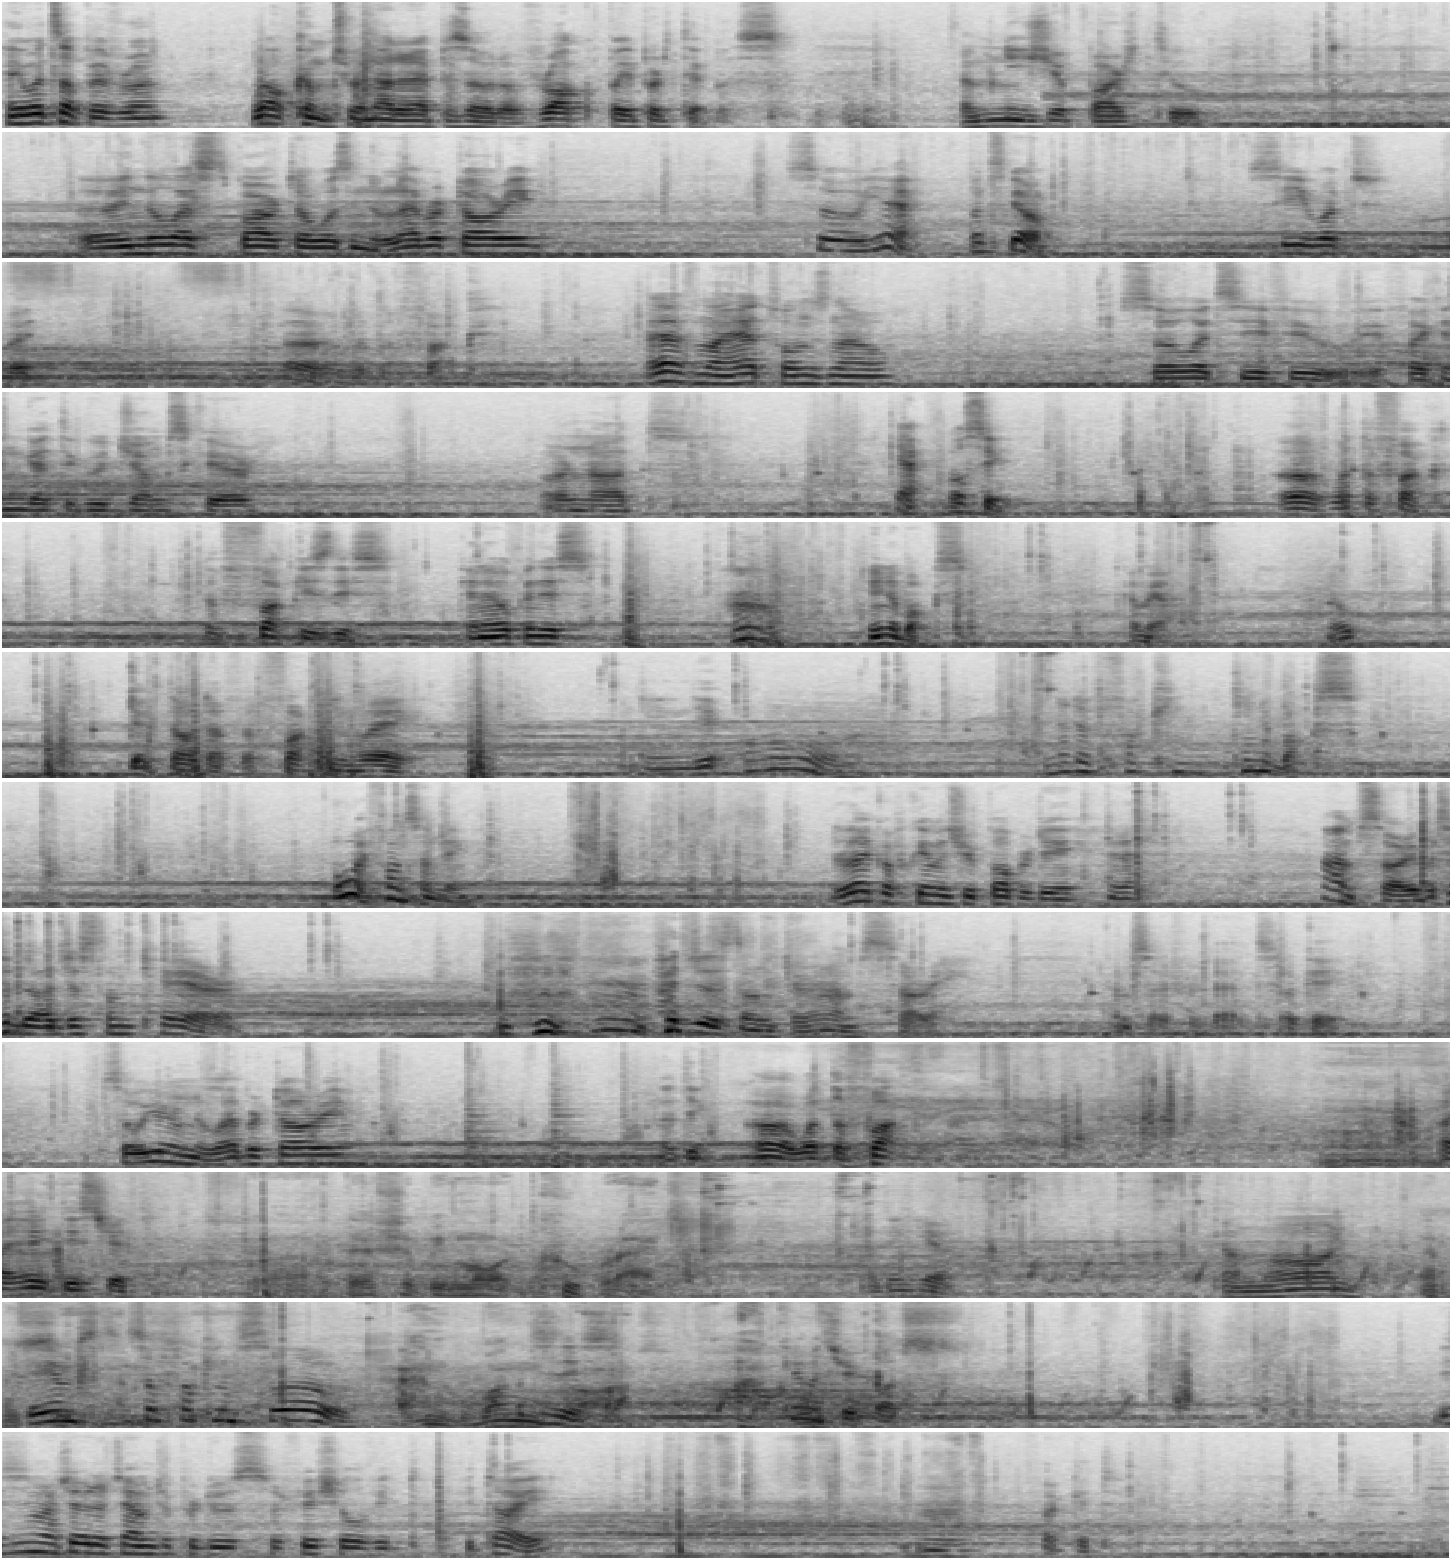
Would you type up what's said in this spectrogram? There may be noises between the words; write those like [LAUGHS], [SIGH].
Hey, what's up, everyone? Welcome to another episode of Rock Paper Tebas Amnesia Part 2. Uh, in the last part, I was in the laboratory. So, yeah, let's go. See what. Wait. Oh, what the fuck. I have my headphones now. So let's see if you if I can get a good jump scare or not. Yeah, we'll see. Oh, what the fuck? The fuck is this? Can I open this? [GASPS] In box. Come here. Nope. Get out of the fucking way. In the oh, another fucking tinderbox. Oh, I found something. The lack of chemistry property. I'm sorry, but [LAUGHS] I just don't care. [LAUGHS] I just don't care, and I'm sorry. I'm sorry for that. Okay. So we're in the laboratory. Nothing. Oh, what the fuck? I hate this shit. Uh, there should be more coop racks. Nothing here. Come on. Damn, so fucking slow. And one What is this? Chemistry pots. This is my third attempt to produce artificial vit vitae. Hmm, fuck it.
